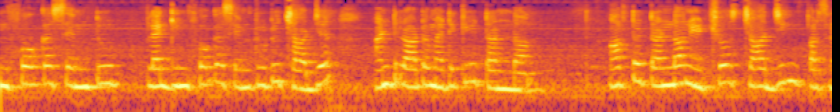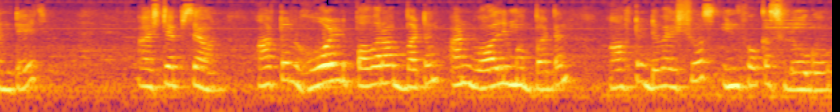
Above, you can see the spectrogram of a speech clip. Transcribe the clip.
Infocus M2 plug Infocus M2 to charger until automatically turned on. After turned on it shows charging percentage. Uh, step 7 After hold power up button and volume up button after device shows Infocus logo.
